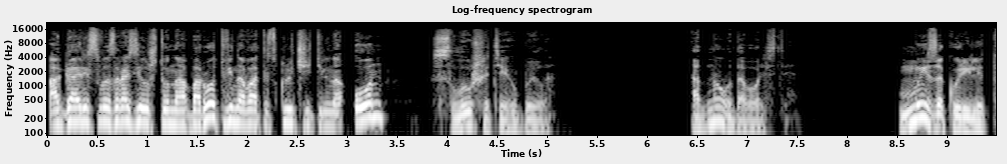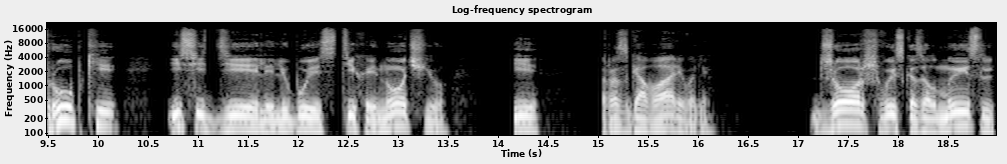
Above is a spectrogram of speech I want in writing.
а Гаррис возразил, что наоборот виноват исключительно он. Слушать их было одно удовольствие. Мы закурили трубки и сидели, любуясь тихой ночью, и разговаривали. Джордж высказал мысль,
